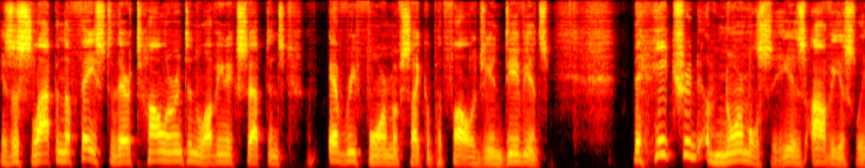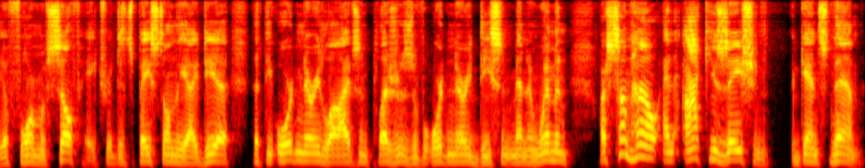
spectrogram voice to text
is a slap in the face to their tolerant and loving acceptance of every form of psychopathology and deviance. The hatred of normalcy is obviously a form of self hatred. It's based on the idea that the ordinary lives and pleasures of ordinary decent men and women are somehow an accusation against them,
